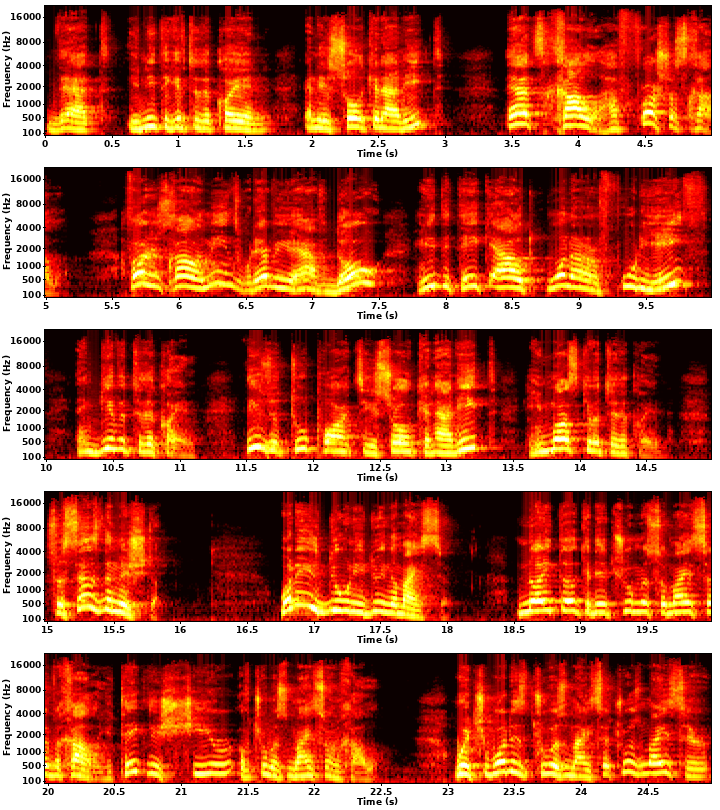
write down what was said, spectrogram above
that you need to give to the Kohen and his soul cannot eat, that's challah, hafroshas challah. Hafroshas challah means whatever you have dough, you need to take out one out of 48th and give it to the Kohen. These are two parts Yisrael cannot eat. He must give it to the Kohen. So says the Mishnah. What do you do when you're doing the Meiser? You take the shear of Trumas Meiser and Challah. Which, what is Trumas Meiser? Trumas Meiser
